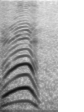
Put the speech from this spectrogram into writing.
너!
